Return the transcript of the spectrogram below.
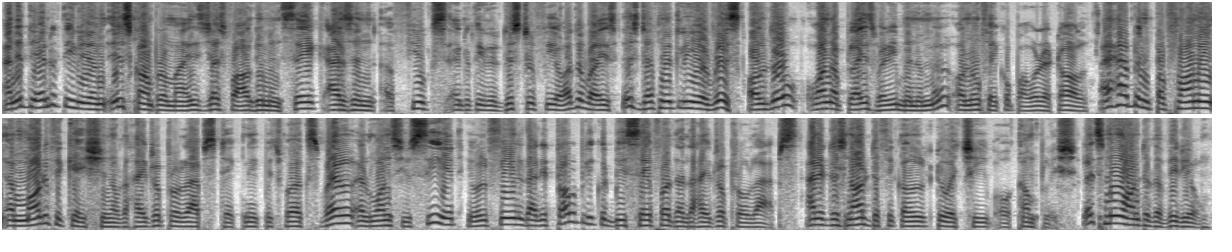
And if the endothelium is compromised just for argument's sake as in a Fuchs endothelial dystrophy or otherwise, there's definitely a risk although one applies very minimal or no phaco power at all. I have been performing performing a modification of the hydroprolapse technique which works well and once you see it you will feel that it probably could be safer than the hydroprolapse and it is not difficult to achieve or accomplish. Let's move on to the video.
